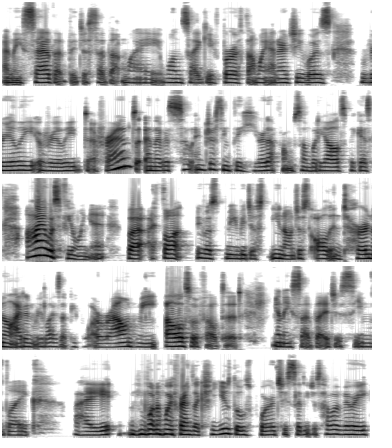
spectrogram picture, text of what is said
And they said that they just said that my, once I gave birth, that my energy was really, really different. And it was so interesting to hear that from somebody else because I was feeling it, but I thought it was maybe just, you know, just all internal. I didn't realize that people around me also felt it. And they said that it just seemed like I one of my friends actually used those words. She said you just have a very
